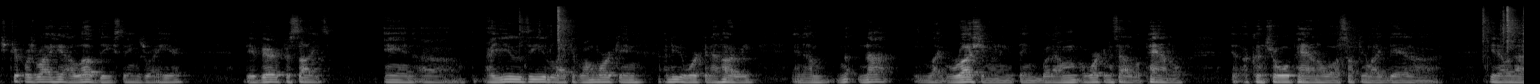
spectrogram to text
strippers right here, I love these things right here. They're very precise. And uh, I use these like if I'm working, I need to work in a hurry and I'm not like rushing or anything, but I'm working inside of a panel, a control panel or something like that. Uh, you know, now,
